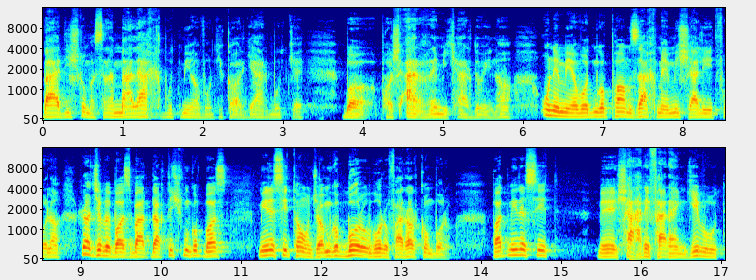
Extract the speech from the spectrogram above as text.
بعدیش رو مثلا ملخ بود می آورد یه کارگر بود که با پاش اره می‌کرد و اینا. اون می آورد می‌گفت پام زخمه میشلید فلان. راجع به باز بدبختیش می‌گفت باز می‌رسید تا اونجا. می‌گفت برو برو فرار کن برو. بعد می‌رسید به شهر فرنگی بود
